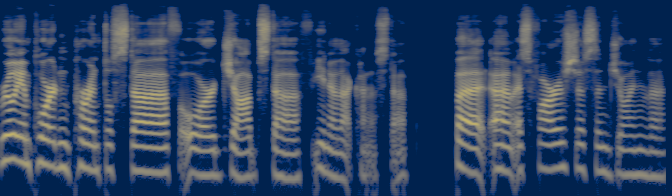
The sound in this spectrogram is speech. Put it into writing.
really important parental stuff or job stuff, you know, that kind of stuff. But um, as far as just enjoying the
